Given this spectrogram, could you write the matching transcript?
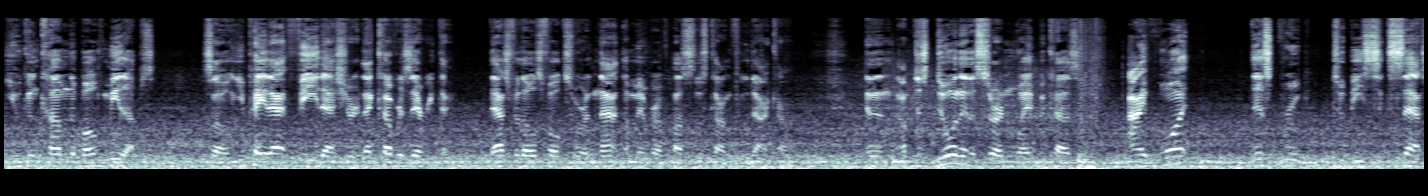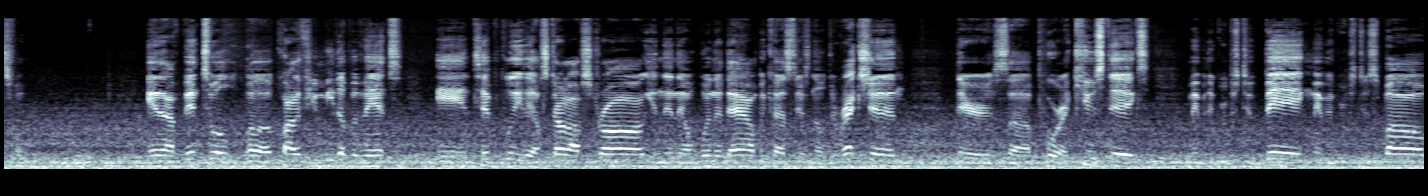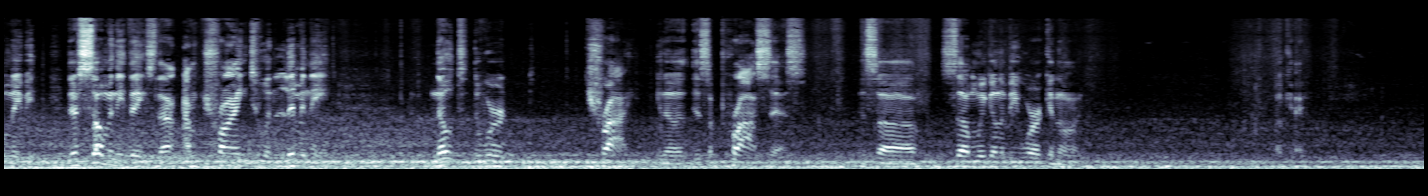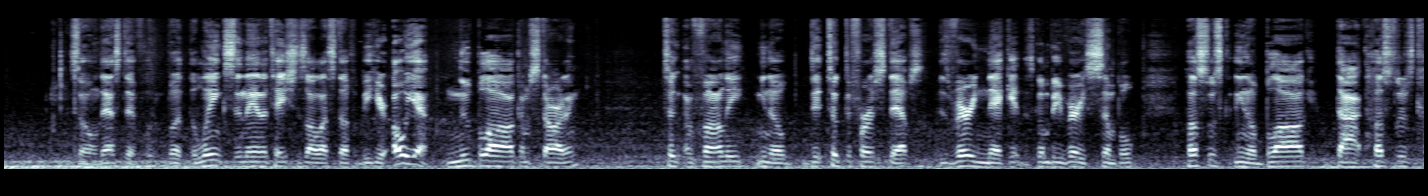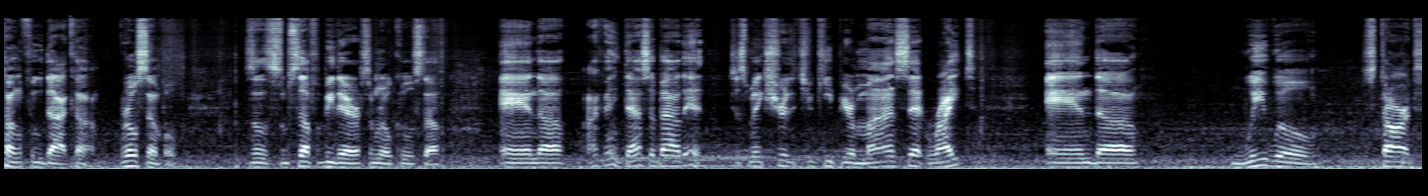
you can come to both meetups. So you pay that fee that's your that covers everything. That's for those folks who are not a member of hustlerskungfu.com and I'm just doing it a certain way because I want this group to be successful. And I've been to uh, quite a few meetup events and typically they'll start off strong and then they'll winter down because there's no direction there's uh, poor acoustics maybe the group's too big maybe the group's too small maybe there's so many things that I'm trying to eliminate note the word try you know it's a process it's uh something we're to be working on Okay. So that's different. But the links and the annotations, all that stuff will be here. Oh yeah, new blog I'm starting. Took I'm finally, you know, did, took the first steps. It's very naked. It's gonna be very simple. Hustlers, you know, blog.hustlerskungfu.com. Real simple. So some stuff will be there, some real cool stuff. And uh, I think that's about it. Just make sure that you keep your mindset right. And uh, we will start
